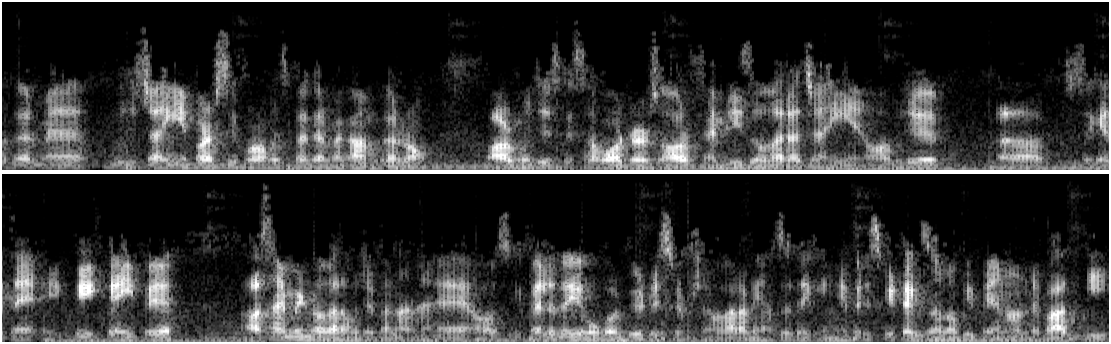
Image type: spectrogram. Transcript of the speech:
अगर मैं, मुझे चाहिए पर्सी फॉर्मेस पर अगर मैं काम कर रहा हूँ, और मुझे इसके सब ऑर्डर्स और फैमिलीज़ वगैरह चाहिए, और मुझे जिसे कहते हैं कहीं कहीं पे असाइनमेंट वगैरह मुझे बनाना है, और उसके पहले तो ये ओवरव्यू डिस्क्रिप्शन वगैरह भी यहाँ से देखेंगे, फिर इसकी टेक्सोनॉमी पे इन्होंने बात की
